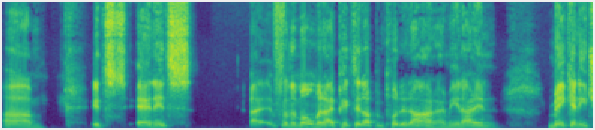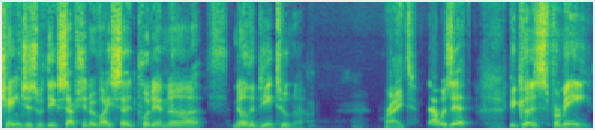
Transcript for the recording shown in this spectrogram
um, it's and it's uh, from the moment I picked it up and put it on, I mean, I didn't make any changes with the exception of I said put in, uh, you know, the detuner. Right. That was it. Because for me,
